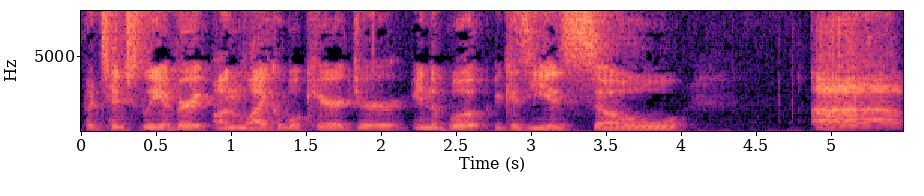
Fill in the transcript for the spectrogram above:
potentially a very unlikable character in the book because he is so uh,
